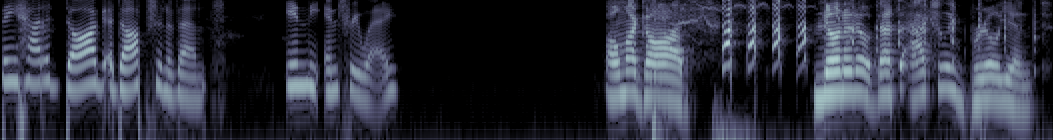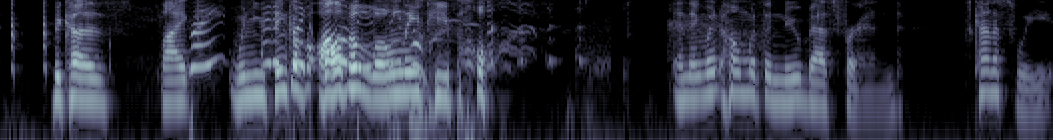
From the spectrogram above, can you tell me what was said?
they had a dog adoption event in the entryway. Oh my god. No, no, no. That's actually brilliant because, like, Right? when you And think of like all the lonely people, and they went home with a new best friend, it's kind of sweet.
